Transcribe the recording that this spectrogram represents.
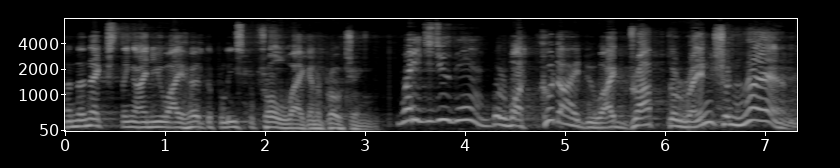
and the next thing I knew, I heard the police patrol wagon approaching. What did you do then? Well, what could I do? I dropped the wrench and ran.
